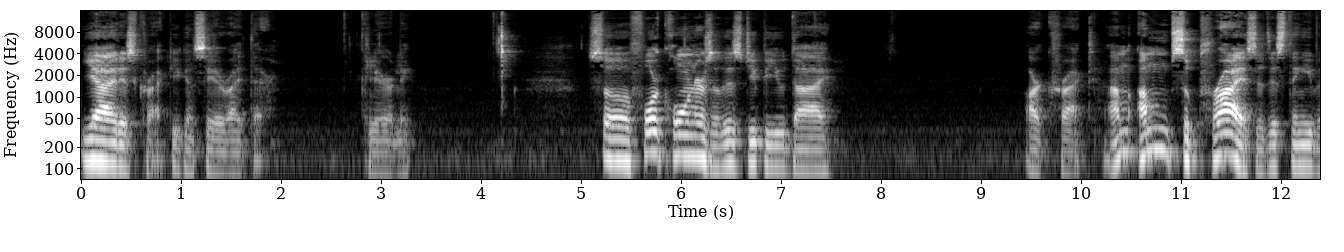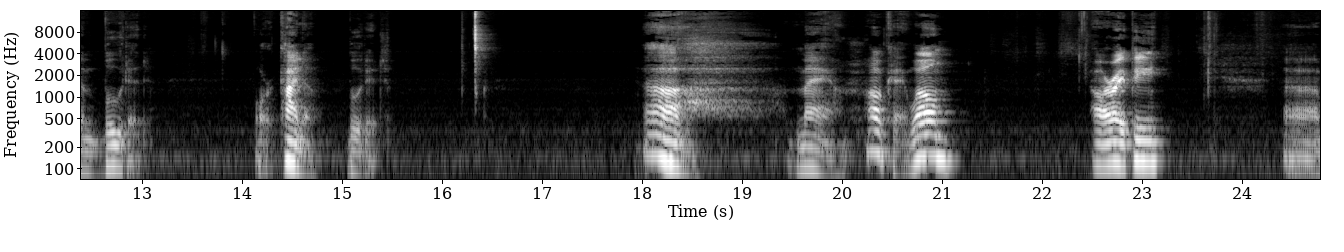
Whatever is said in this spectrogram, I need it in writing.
yeah, it is cracked. You can see it right there, clearly. So four corners of this GPU die are cracked. I'm, I'm surprised that this thing even booted or kind of booted. Ah, man. Okay, well, RIP. Uh,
